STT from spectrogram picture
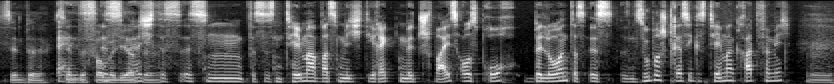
Simpel, simpel formuliert. Das, ist ein, das ist ein Thema, was mich direkt mit Schweißausbruch belohnt. Das ist ein super stressiges Thema gerade für mich, mhm.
